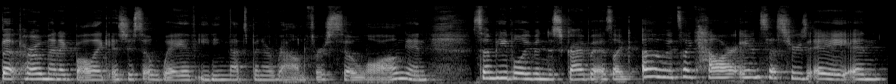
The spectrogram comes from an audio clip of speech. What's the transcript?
But pro metabolic is just a way of eating that's been around for so long. And some people even describe it as like, oh, it's like how our ancestors ate. And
